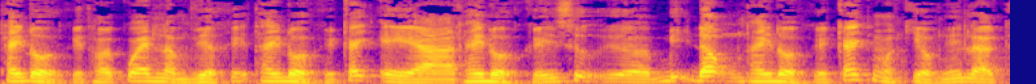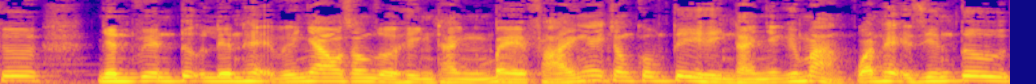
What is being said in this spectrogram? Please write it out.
thay đổi cái thói quen làm việc ấy thay đổi cái cách ề à thay đổi cái sự ờ, bị động thay đổi cái cách mà kiểu như là cứ nhân viên tự liên hệ với nhau xong rồi hình thành bè phái ngay trong công ty hình thành những cái mảng quan hệ riêng tư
